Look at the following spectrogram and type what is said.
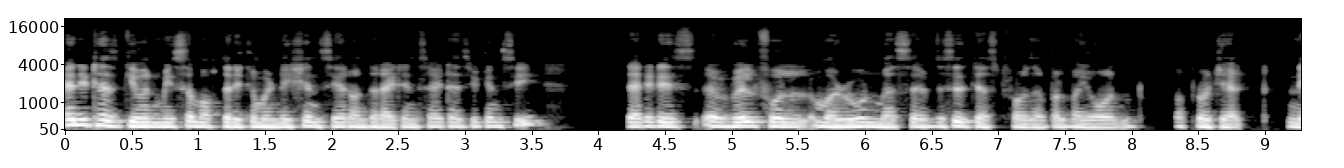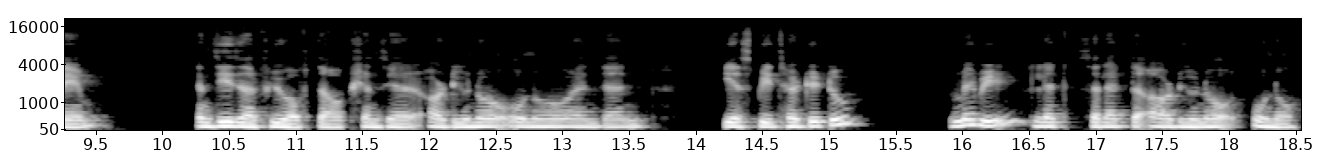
And it has given me some of the recommendations here on the right hand side as you can see that it is a willful maroon massive. This is just for example my own project name. And these are few of the options here. Arduino uno and then esp32 so maybe let's select the arduino uno.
